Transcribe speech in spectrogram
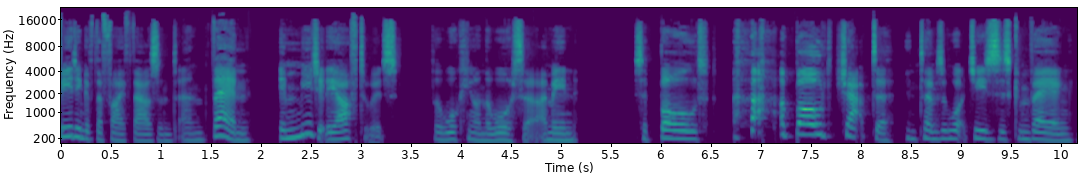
feeding of the 5,000 and then immediately afterwards, the walking on the water, I mean, it's a bold, a bold chapter in terms of what Jesus is conveying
